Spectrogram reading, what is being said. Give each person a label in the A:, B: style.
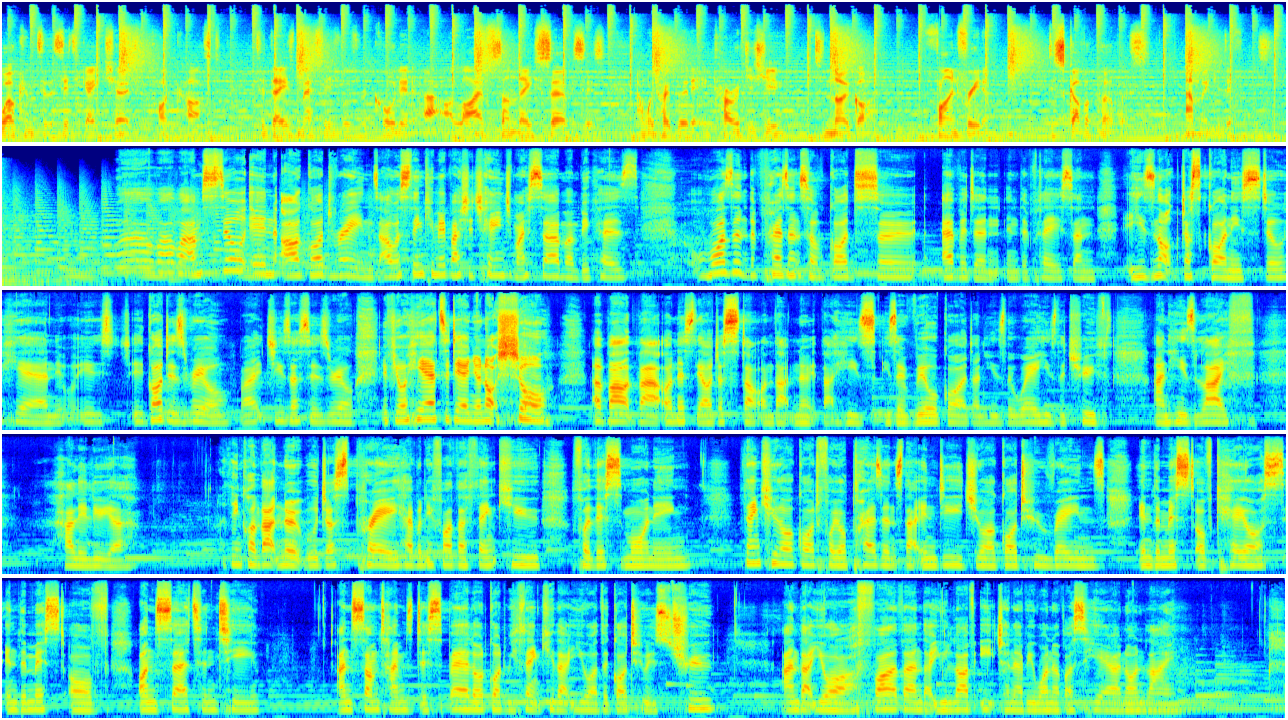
A: Welcome to the Citygate Church podcast. Today's message was recorded at our live Sunday services, and we hope that it encourages you to know God, find freedom, discover purpose, and make a difference.
B: Wow, wow, wow. I'm still in Our God Reigns. I was thinking maybe I should change my sermon because wasn't the presence of God so evident in the place? And He's not just gone, He's still here. And it, it, God is real, right? Jesus is real. If you're here today and you're not sure about that, honestly, I'll just start on that note that He's, he's a real God and He's the way, He's the truth, and He's life. Hallelujah. I think on that note, we'll just pray. Heavenly Father, thank you for this morning. Thank you, Lord God, for your presence, that indeed you are God who reigns in the midst of chaos, in the midst of uncertainty, and sometimes despair. Lord God, we thank you that you are the God who is true, and that you are our Father, and that you love each and every one of us here and online.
